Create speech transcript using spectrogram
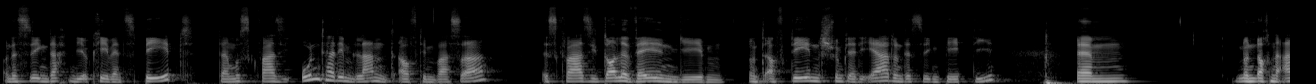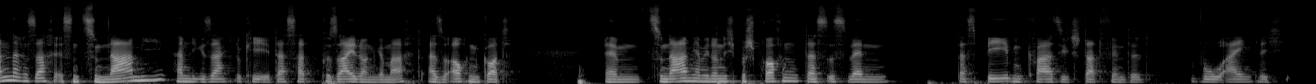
Und deswegen dachten die, okay, wenn es bebt, dann muss quasi unter dem Land auf dem Wasser es quasi dolle Wellen geben. Und auf denen schwimmt ja die Erde und deswegen bebt die. Ähm, und noch eine andere Sache ist ein Tsunami, haben die gesagt, okay, das hat Poseidon gemacht, also auch ein Gott. Ähm, Tsunami haben wir noch nicht besprochen. Das ist, wenn das Beben quasi stattfindet, wo eigentlich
